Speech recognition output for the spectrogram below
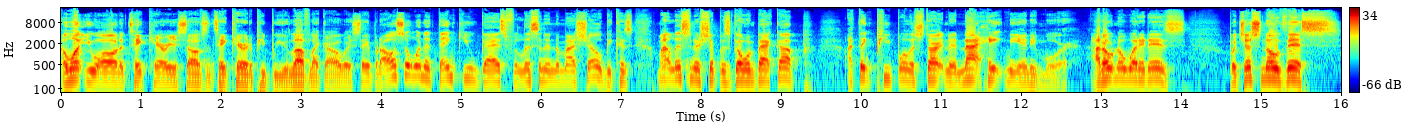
I want you all to take care of yourselves and take care of the people you love, like I always say. But I also want to thank you guys for listening to my show because my listenership is going back up. I think people are starting to not hate me anymore. I don't know what it is, but just know this.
